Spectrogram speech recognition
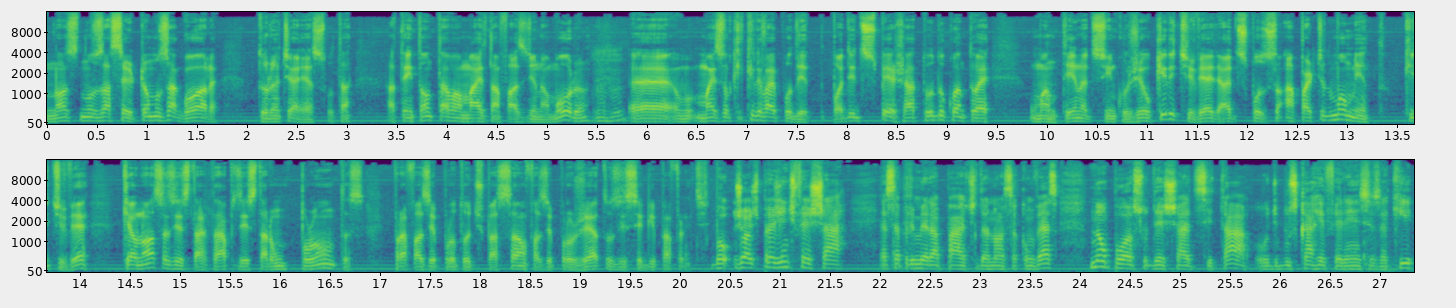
nós nos acertamos agora durante a Expo. Tá? Até então estava mais na fase de namoro, né? uhum. é, mas o que, que ele vai poder? Pode despejar tudo quanto é uma antena de 5G, o que ele tiver à disposição, a partir do momento que tiver, que as nossas startups estarão prontas para fazer prototipação, fazer projetos e seguir para frente. Bom, Jorge, para a gente fechar essa primeira parte da nossa conversa, não posso deixar de citar ou de buscar referências aqui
